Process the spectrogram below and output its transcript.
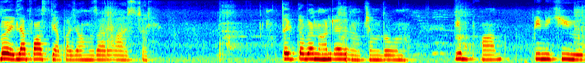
Böyle pas yapacağımız arkadaşlar. Tek de ben hallederim şimdi onu. 1000 puan, 1200,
